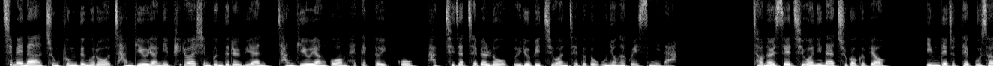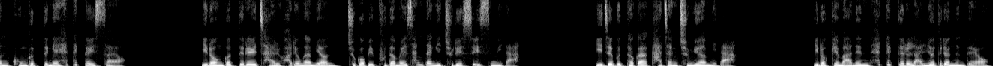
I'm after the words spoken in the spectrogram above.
치매나 중풍 등으로 장기요양이 필요하신 분들을 위한 장기요양보험 혜택도 있고 각 지자체별로 의료비 지원 제도도 운영하고 있습니다. 전월세 지원이나 주거급여, 임대주택 우선 공급 등의 혜택도 있어요. 이런 것들을 잘 활용하면 주거비 부담을 상당히 줄일 수 있습니다. 이제부터가 가장 중요합니다. 이렇게 많은 혜택들을 알려드렸는데요.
